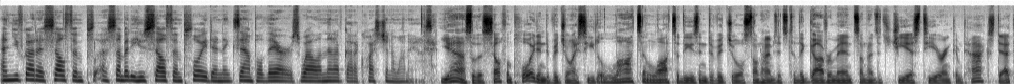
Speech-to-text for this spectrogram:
And you've got a self uh, somebody who's self-employed, an example there as well. And then I've got a question I want to ask. Yeah, so the self-employed individual, I see lots and lots of these individuals. Sometimes it's to the government, sometimes it's GST or income tax debt.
